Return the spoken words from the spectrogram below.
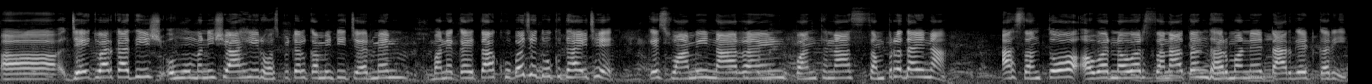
જય દ્વારકાધીશ, હું Manisha Ahir, hospital committee chairman. મને કહેતા ખૂબ જ દુઃખ થાય છે કે સ્વામિનારાયણ પંથના સંપ્રદાયના આ સંતો અવરનવર સનાતન ધર્મને ટાર્ગેટ કરી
